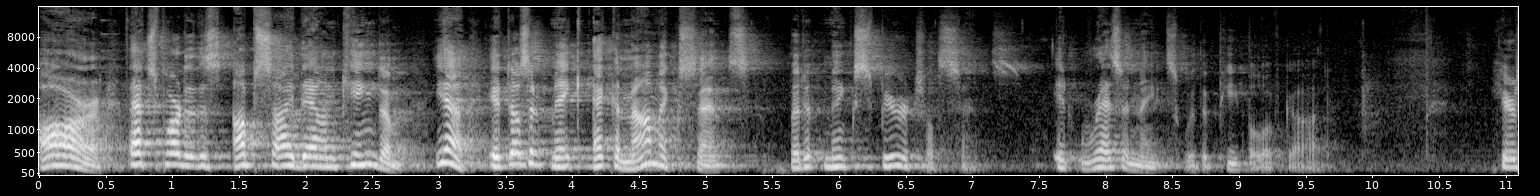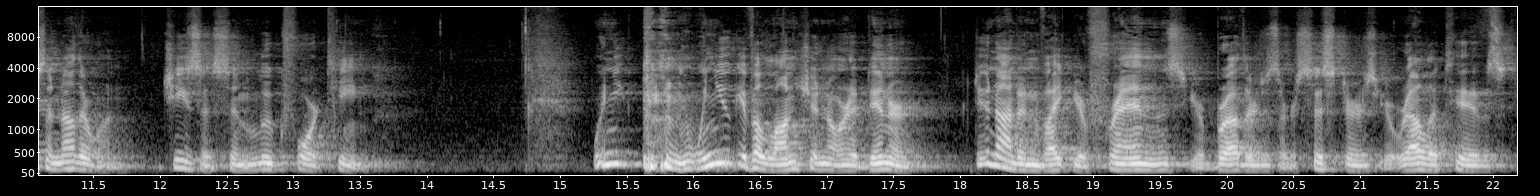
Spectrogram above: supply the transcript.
are. That's part of this upside down kingdom. Yeah, it doesn't make economic sense, but it makes spiritual sense. It resonates with the people of God. Here's another one Jesus in Luke 14. When you, when you give a luncheon or a dinner, do not invite your friends, your brothers or sisters, your relatives,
